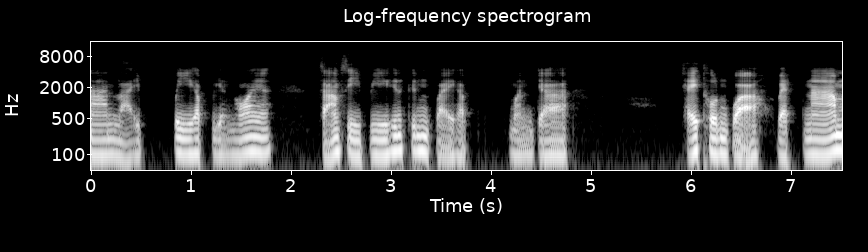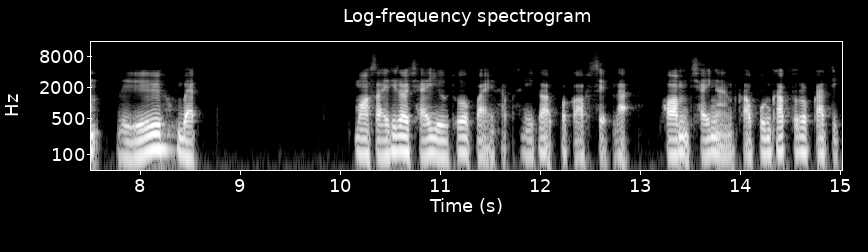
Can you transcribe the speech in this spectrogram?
นานหลายปีครับอย่างน้อยสามสี่ปีขึ้นขึ้นไปครับ มันจะใช้ทนกว่าแบตน้ำหรือแบต มอไซค์ที่เราใช้อยู่ทั่วไปครับ อันนี้ก็ประกอบเสร็จละ พร้อมใช้งานขอบคุณครับสำหรับการติด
